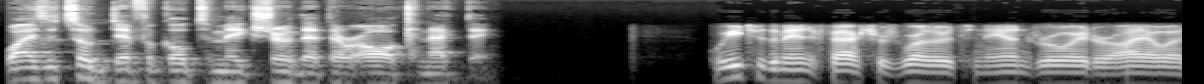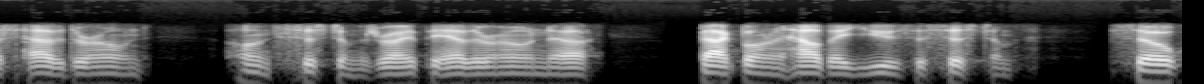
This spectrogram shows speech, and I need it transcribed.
Why is it so difficult to make sure that they're all connecting? Well, each of the manufacturers, whether it's an Android or iOS, have their own own systems, right? They have their own uh, backbone and how they use the system. So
